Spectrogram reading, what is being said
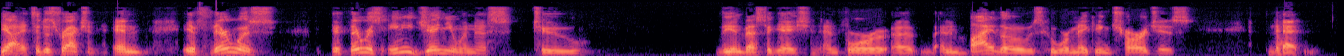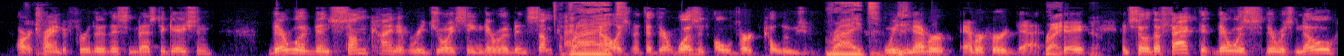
yeah, it's a distraction. And if there was if there was any genuineness to the investigation and for uh, and by those who were making charges that are trying to further this investigation, there would have been some kind of rejoicing. There would have been some kind Right. of acknowledgement that there wasn't overt collusion. Right. We never ever heard that. Right. Okay. Yeah. And so the fact that there was there was no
